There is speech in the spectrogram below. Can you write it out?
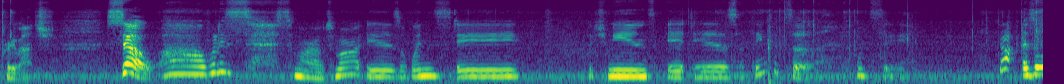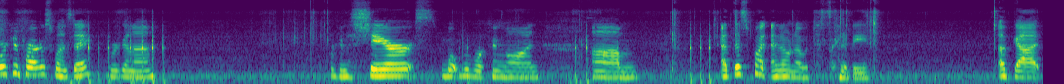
pretty much. So, uh, what is tomorrow? Tomorrow is a Wednesday, which means it is, I think it's a, let's see. Yeah, it's a work in progress Wednesday. We're gonna, we're gonna share what we're working on. Um, at this point, I don't know what that's gonna be. I've got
